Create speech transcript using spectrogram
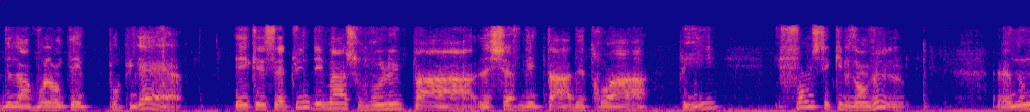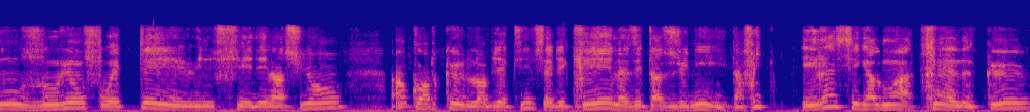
de la volonté populaire, et que c'est une démarche voulue par les chefs d'État des trois pays. Ils font ce qu'ils en veulent. Euh, nous nous aurions souhaité une fédération, encore que l'objectif c'est de créer les États-Unis d'Afrique. Il reste également à craindre que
